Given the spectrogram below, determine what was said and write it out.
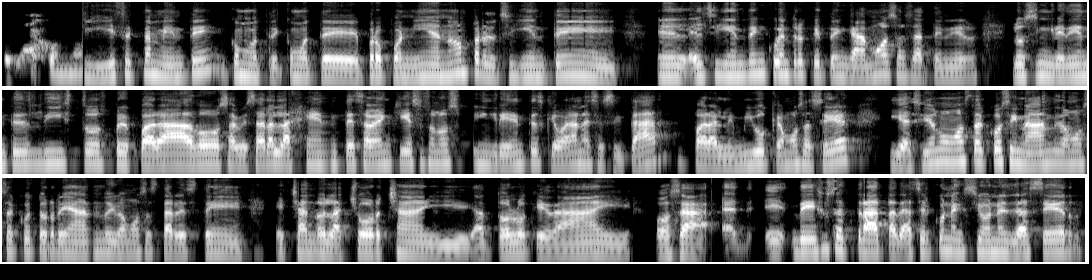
Relajo, ¿no? Sí, exactamente, como te, como te proponía, ¿no? Para el siguiente, el, el, siguiente encuentro que tengamos, o sea, tener los ingredientes listos, preparados, avisar a la gente, saben que esos son los ingredientes que van a necesitar para el en vivo que vamos a hacer, y así nos vamos a estar cocinando y vamos a estar cotorreando y vamos a estar este, echando la chorcha y a todo lo que da, y, o sea, de eso se trata, de hacer conexiones, de hacer,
